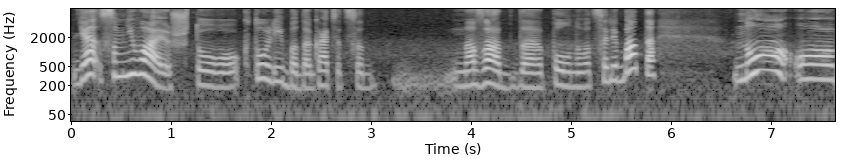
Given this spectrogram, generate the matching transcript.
Я сомневаюсь, что кто-либо догатится назад до полного целебата, но о,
